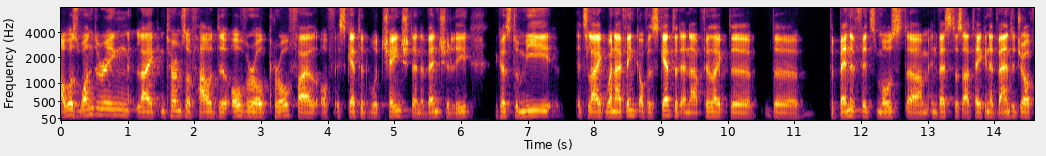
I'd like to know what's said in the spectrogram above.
I was wondering, like, in terms of how the overall profile of Esketit would change then eventually, because to me, it's like when I think of Esketit and I feel like the the the benefits most um, investors are taking advantage of,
